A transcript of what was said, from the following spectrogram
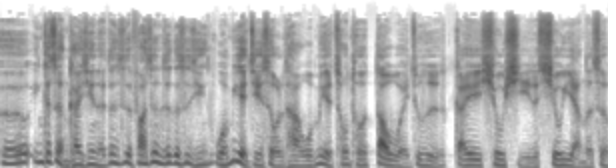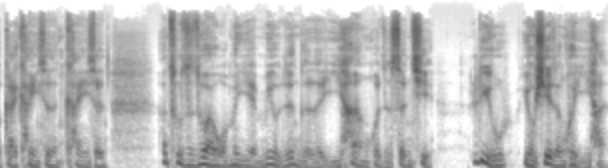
呃，应该是很开心的，但是发生这个事情，我们也接受了他，我们也从头到尾就是该休息的休养的时候，该看医生看医生。那除此之外，我们也没有任何的遗憾或者生气。例如，有些人会遗憾，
